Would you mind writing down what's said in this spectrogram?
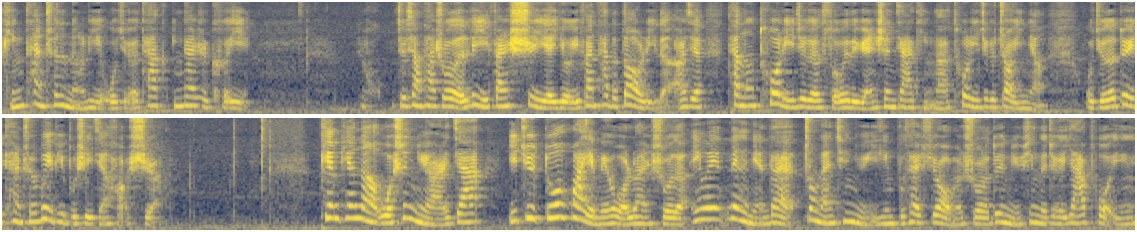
凭探春的能力，我觉得她应该是可以，就像她说的，立一番事业，有一番她的道理的。而且，她能脱离这个所谓的原生家庭啊，脱离这个赵姨娘，我觉得对于探春未必不是一件好事。偏偏呢，我是女儿家。一句多话也没有我乱说的，因为那个年代重男轻女已经不太需要我们说了，对女性的这个压迫已经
